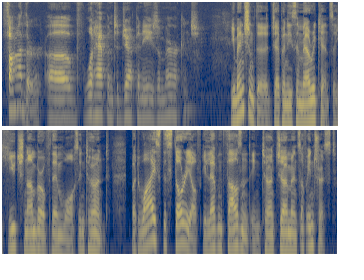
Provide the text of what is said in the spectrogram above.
father of what happened to Japanese Americans. You mentioned the Japanese Americans, a huge number of them was interned. But why is the story of 11,000 interned Germans of interest?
